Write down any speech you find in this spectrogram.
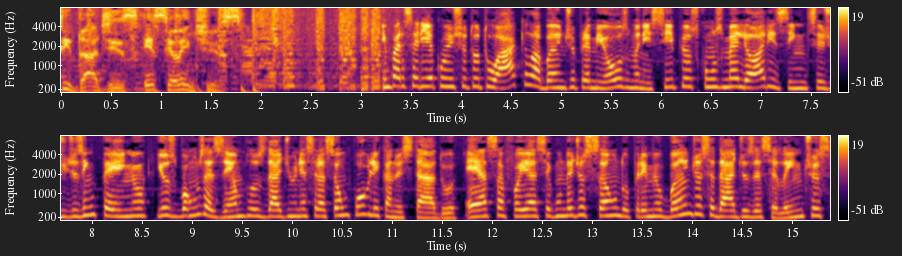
Cidades Excelentes. Em parceria com o Instituto Aquila, a Band premiou os municípios com os melhores índices de desempenho e os bons exemplos da administração pública no estado. Essa foi a segunda edição do Prêmio Band Cidades Excelentes,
